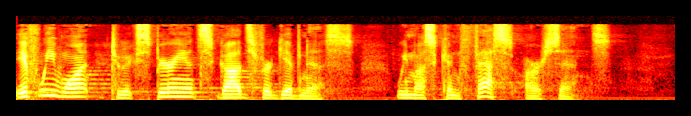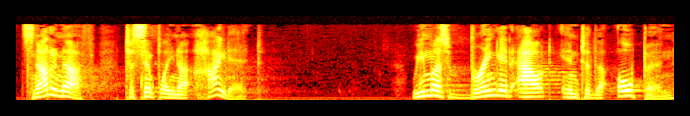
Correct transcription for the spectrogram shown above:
If we want to experience God's forgiveness, we must confess our sins. It's not enough to simply not hide it. We must bring it out into the open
